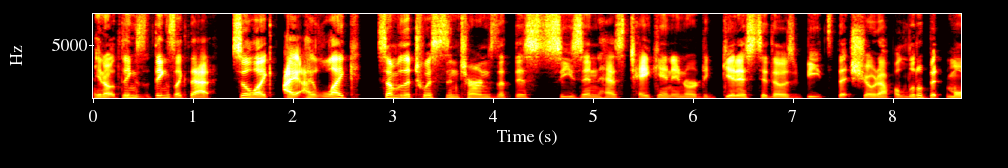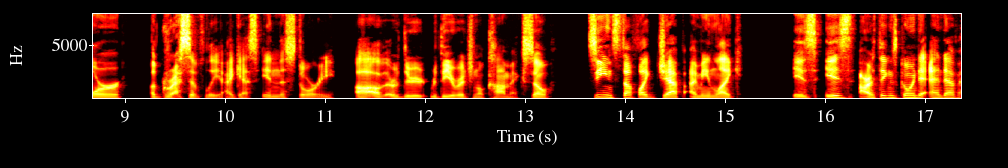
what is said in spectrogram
you know things things like that so like i i like some of the twists and turns that this season has taken in order to get us to those beats that showed up a little bit more aggressively i guess in the story uh or the, the original comic so seeing stuff like jep i mean like is is are things going to end up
